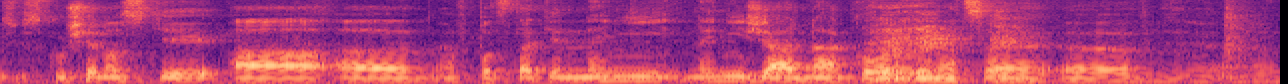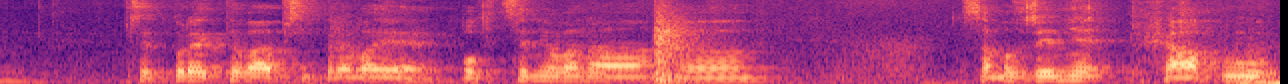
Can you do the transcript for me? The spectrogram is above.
zkušenosti a v podstatě není, není žádná koordinace. Předprojektová příprava je podceňovaná. Samozřejmě chápu,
